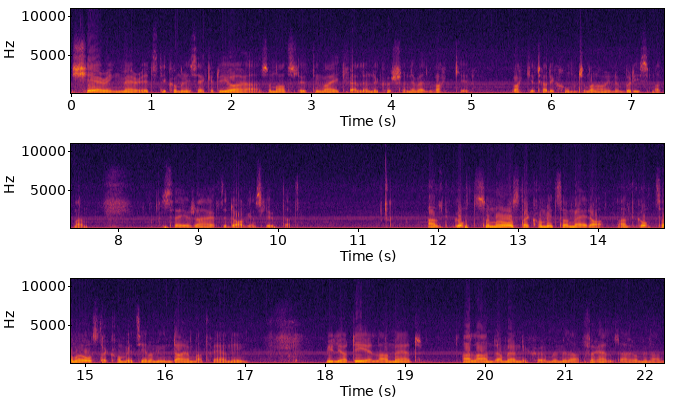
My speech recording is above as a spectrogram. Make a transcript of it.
Sharing Merits. Det kommer ni säkert att göra som avslutning varje kväll under kursen. Det är en väldigt vacker, vacker tradition som man har inom buddhism. Att man säger så här efter dagens slut att allt gott som har åstadkommits av mig idag. Allt gott som har åstadkommits genom min dharma-träning. Vill jag dela med alla andra människor. Med mina föräldrar och mina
